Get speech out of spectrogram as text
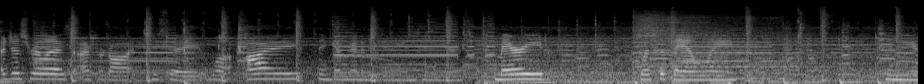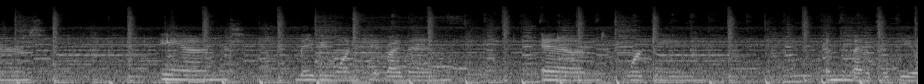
I just realized I forgot to say what I think I'm gonna be doing in 10 years. Married with the family, 10 years, and maybe one kid by then. and working in the medical field.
